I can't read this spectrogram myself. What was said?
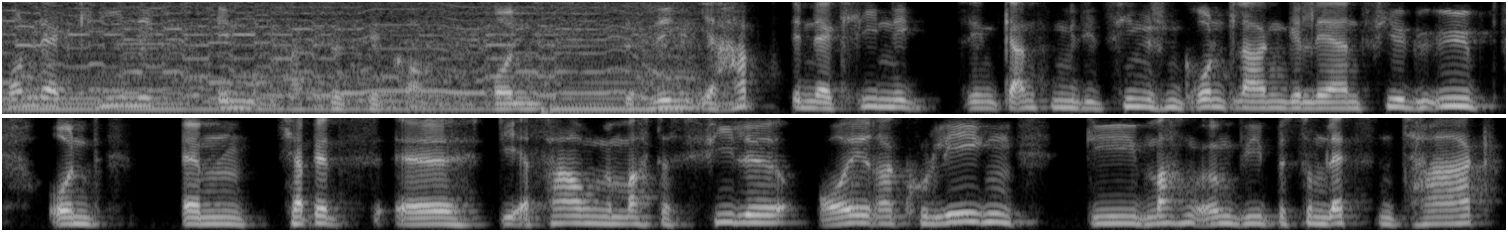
von der Klinik in die Praxis gekommen und Deswegen, ihr habt in der Klinik den ganzen medizinischen Grundlagen gelernt, viel geübt und ähm, ich habe jetzt äh, die Erfahrung gemacht, dass viele eurer Kollegen, die machen irgendwie bis zum letzten Tag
